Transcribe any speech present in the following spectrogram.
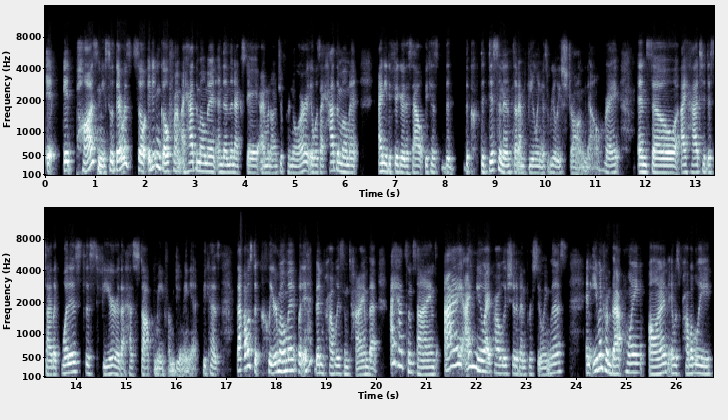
it it paused me. So there was so it didn't go from I had the moment and then the next day I'm an entrepreneur. It was I had the moment I need to figure this out because the the the dissonance that I'm feeling is really strong now, right? And so I had to decide like what is this fear that has stopped me from doing it because that was the clear moment, but it had been probably some time that I had some signs. I I knew I probably should have been pursuing this. And even from that point on, it was probably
